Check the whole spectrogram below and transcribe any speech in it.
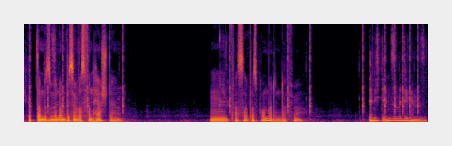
Ich glaube, da müssen wir noch ein bisschen was von herstellen. Hm, was, was brauchen wir denn dafür? Wenn ich Gänse mit der Gänse.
